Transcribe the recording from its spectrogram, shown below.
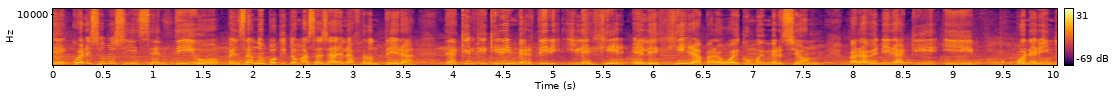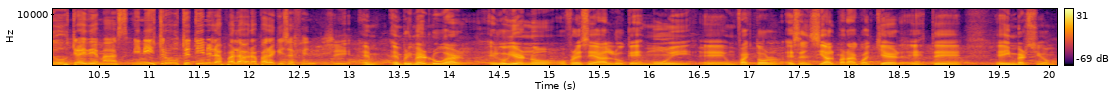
eh, ¿cuáles son los incentivos, pensando un poquito más allá de la frontera, de aquel que quiere invertir y elegir, elegir a Paraguay como inversión para venir aquí y poner industria y demás? Ministro, usted tiene las palabras para aquella gente. Sí, en, primer lugar, el gobierno ofrece algo que es muy eh, un factor esencial para cualquier este, eh, inversión,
